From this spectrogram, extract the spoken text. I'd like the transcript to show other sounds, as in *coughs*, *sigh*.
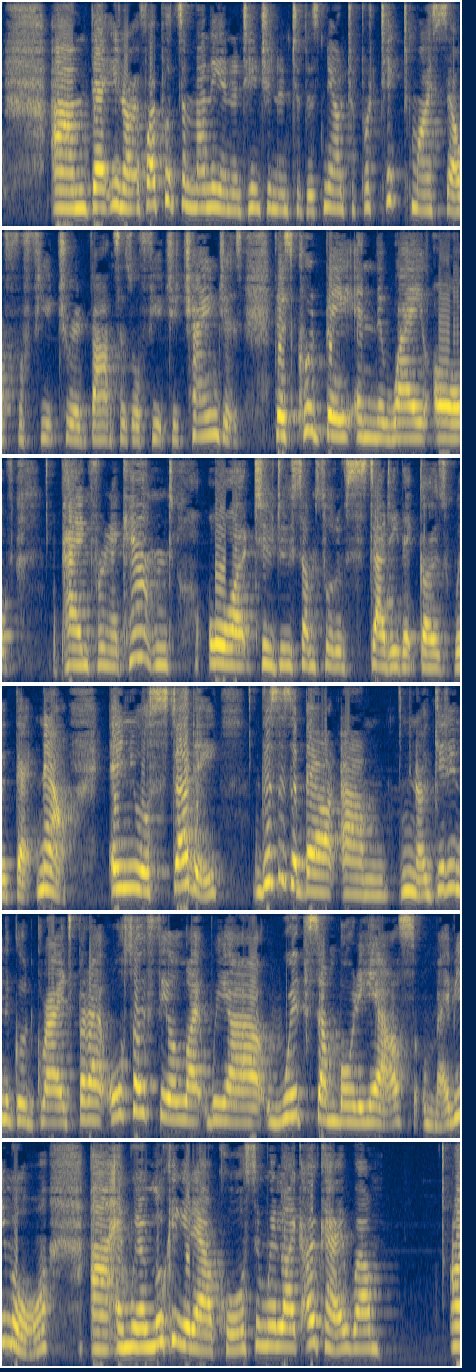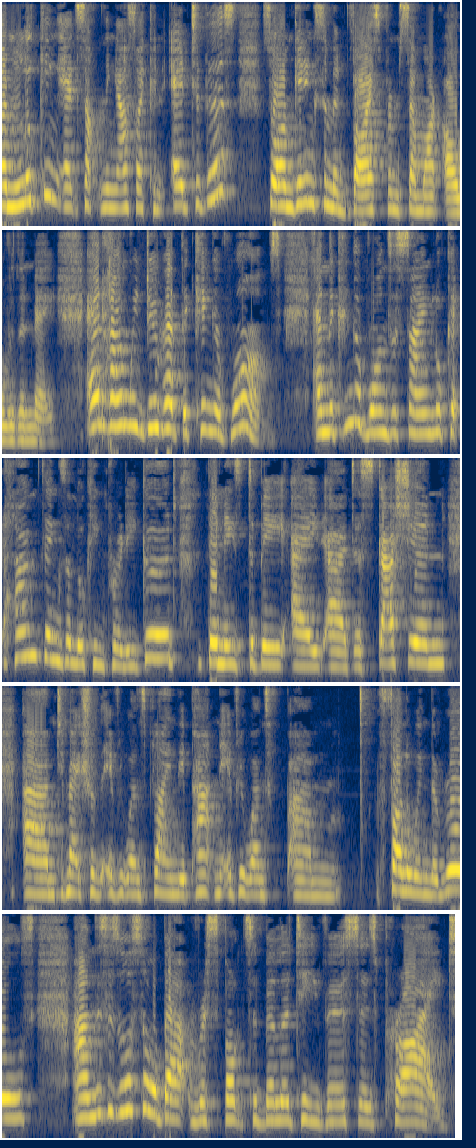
um, that, you know, if I put some money and attention into this now to protect myself for future advances or future changes, this could be in the way of paying for an accountant or to do some sort of study that goes with that. Now, in your study, this is about um, you know getting the good grades but i also feel like we are with somebody else or maybe more uh, and we're looking at our course and we're like okay well I'm looking at something else I can add to this, so I'm getting some advice from someone older than me. At home, we do have the King of Wands, and the King of Wands is saying, Look, at home, things are looking pretty good. There needs to be a, a discussion um, to make sure that everyone's playing their part and everyone's. Um, following the rules. And this is also about responsibility versus pride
